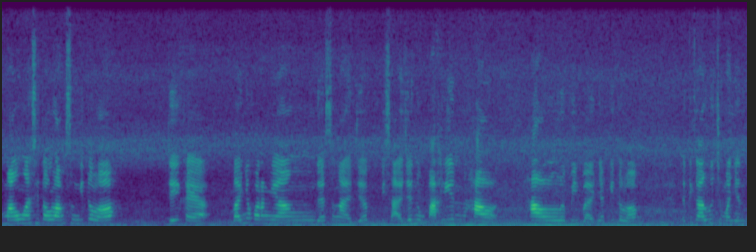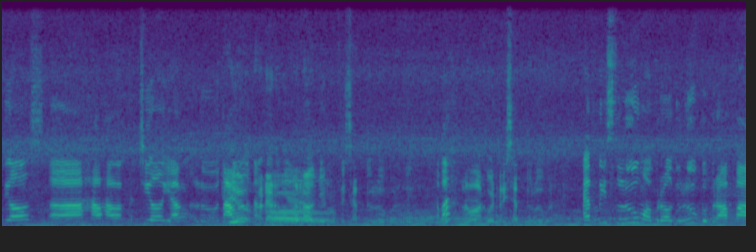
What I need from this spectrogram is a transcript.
mau ngasih tahu langsung gitu loh jadi kayak banyak orang yang nggak sengaja bisa aja numpahin hal hal lebih banyak gitu loh ketika lu cuma nyentil eh, hal-hal kecil yang lu tahu Dia tentang ada riset dulu berarti. Apa? Ngelakuin riset dulu berarti. at least lu ngobrol dulu beberapa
